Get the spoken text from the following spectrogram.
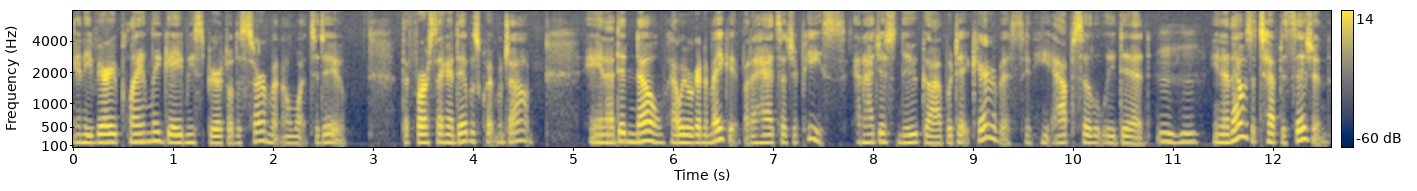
and He very plainly gave me spiritual discernment on what to do. The first thing I did was quit my job. And I didn't know how we were going to make it, but I had such a peace. And I just knew God would take care of us, and He absolutely did. Mm-hmm. You know, that was a tough decision.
